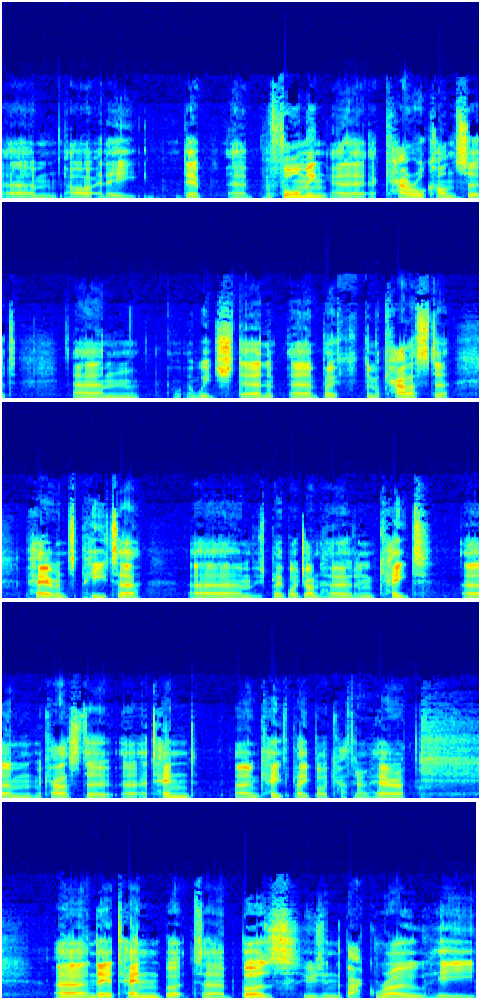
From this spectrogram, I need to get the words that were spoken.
um, are at a they're uh, performing at a, a carol concert, um, which uh, both the McCallister parents, Peter, um, who's played by John Heard, and Kate um, McCallister uh, attend. Kate's played by Catherine O'Hara. Uh, and they attend, but uh, Buzz, who's in the back row, he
